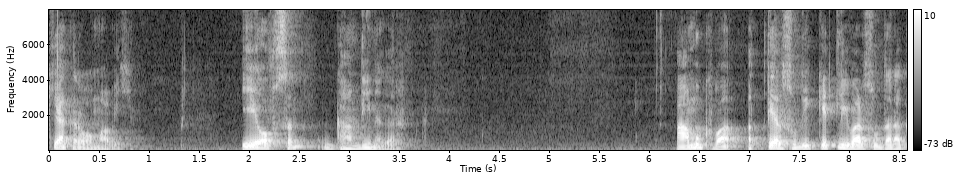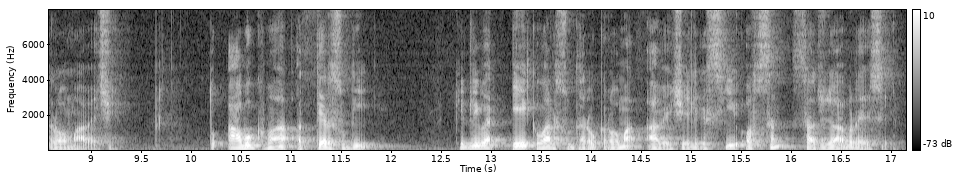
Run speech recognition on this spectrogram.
ક્યાં કરવામાં આવી? એ ઓપ્શન, ગાંધીનગર. આમુખમાં અત્યાર સુધી કેટલી વાર સુધારા કરવામાં આવે છે? તો આમુખમાં અત્યાર સુધી કેટલી વાર, એક વાર સુધારો કરવામાં આવે છે? એટલે કે સી ઓપ્શન સાચો જવાબ રહેશે.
